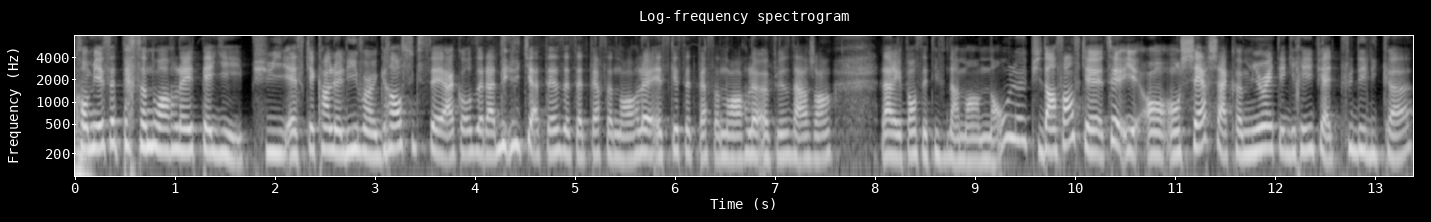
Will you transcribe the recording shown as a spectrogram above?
combien cette personne noire-là est payée? Puis, est-ce que quand le livre a un grand succès à cause de la délicatesse de cette personne noire-là, est-ce que cette personne noire-là a plus d'argent? La réponse est évidemment non. Là. Puis, dans le sens que, tu sais, on, on cherche à comme mieux intégrer puis à être plus délicat.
